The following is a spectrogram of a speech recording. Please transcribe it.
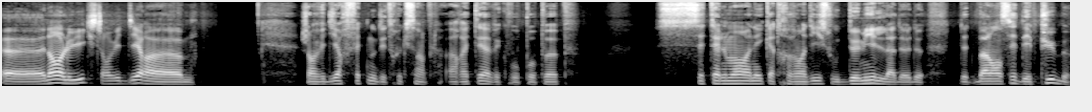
Euh, non, l'UX, j'ai envie de dire, j'ai envie de dire, faites-nous des trucs simples. Arrêtez avec vos pop-up. C'est tellement années 90 ou 2000 là, de, de, de te balancer des pubs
